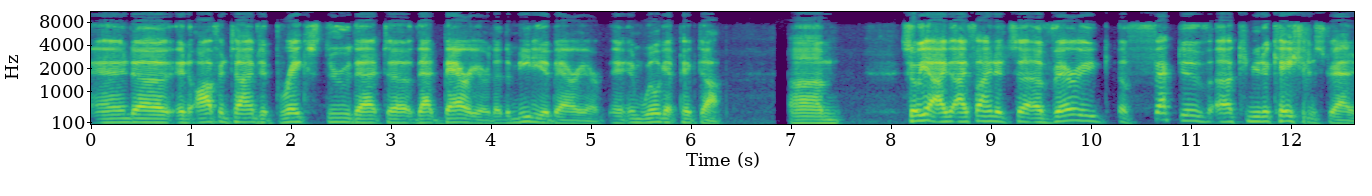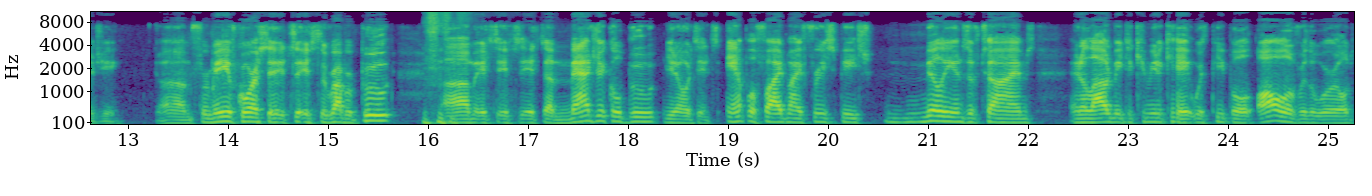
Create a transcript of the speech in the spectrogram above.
and uh, and oftentimes it breaks through that uh, that barrier, the, the media barrier, and, and will get picked up. Um, so yeah, I, I, find it's a very effective uh, communication strategy. Um, for me, of course, it's it's the rubber boot. um, it's it's it's a magical boot. You know, it's it's amplified my free speech millions of times and allowed me to communicate with people all over the world.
